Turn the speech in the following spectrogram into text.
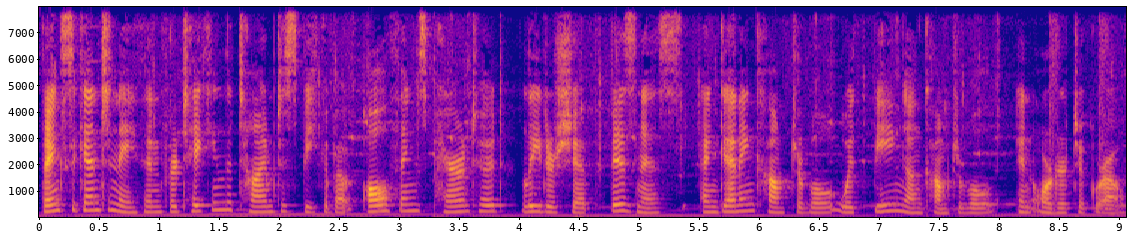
Thanks again to Nathan for taking the time to speak about all things parenthood, leadership, business, and getting comfortable with being uncomfortable in order to grow.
